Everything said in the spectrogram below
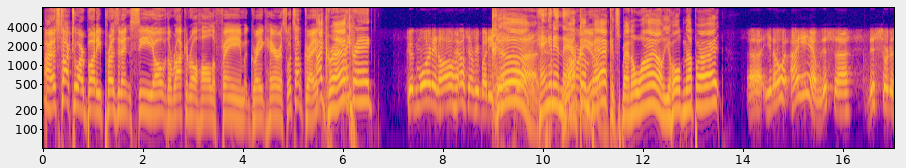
All right, let's talk to our buddy, President and CEO of the Rock and Roll Hall of Fame, Greg Harris. What's up, Greg? Hi, Greg. Hi, Greg. Good morning, all. How's everybody doing? Good. Hanging in there. Well- Welcome you? back. It's been a while. You holding up all right? Uh, you know what? I am. This uh, this sort of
